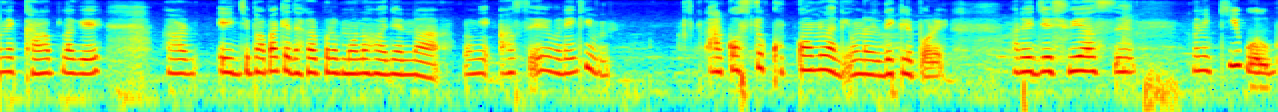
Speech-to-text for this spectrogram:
অনেক খারাপ লাগে। আর এই যে বাবাকে দেখার পরে মনে হয় যে না, উনি আছে মানে কি আর কষ্ট খুব কম লাগে ওনারা দেখলে পরে। আর এই যে শুয়ে আছে মানে কি বলব?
